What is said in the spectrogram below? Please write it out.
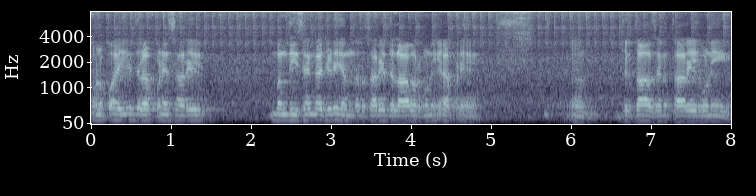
ਹੁਣ ਭਾਈ ਇਧਰ ਆਪਣੇ ਸਾਰੇ ਬੰਦੀ ਸਿੰਘ ਆ ਜਿਹੜੇ ਅੰਦਰ, ਸਾਰੇ ਦਲਾਵਰ ਹੋਣੀ, ਆਪਣੇ ਜਗਤਾਰ ਸਿੰਘ ਤਾਰੇ ਹੋਣੀ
